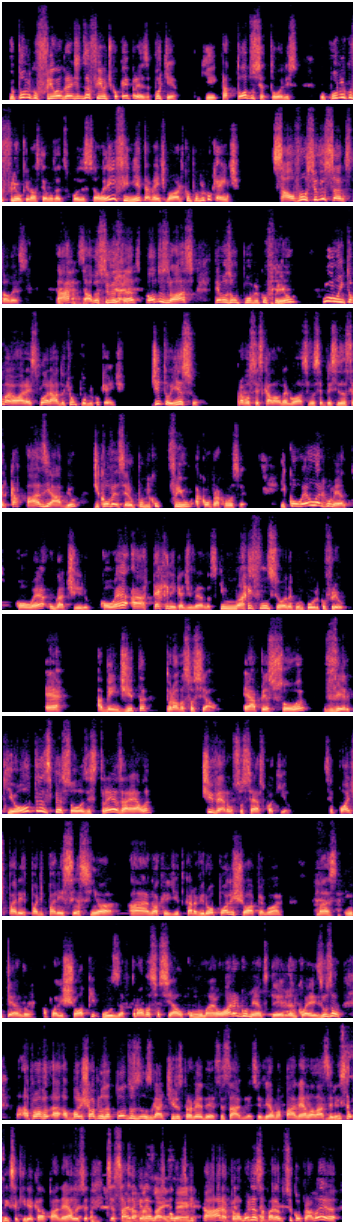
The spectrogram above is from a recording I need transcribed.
E o público frio é o grande desafio de qualquer empresa. Por quê? Porque para todos os setores, o público frio que nós temos à disposição é infinitamente maior do que o público quente. Salvo o Silvio Santos, talvez. Tá? Salvo o Silvio Santos, todos nós temos um público frio muito maior a explorar do que um público quente. Dito isso, para você escalar o um negócio, você precisa ser capaz e hábil de convencer o público frio a comprar com você. E qual é o argumento, qual é o gatilho, qual é a técnica de vendas que mais funciona com o público frio? É a bendita prova social. É a pessoa ver que outras pessoas estranhas a ela tiveram sucesso com aquilo. Você pode, pare pode parecer assim, ó, ah, não acredito, o cara virou Polishop agora. Mas entendam, a Polishop usa prova social como o maior argumento dele. Eles usam. A, prova, a, Polishop usa todos os gatilhos para vender, você sabe, né? Você vê uma panela lá, você nem sabia que você queria aquela panela, você, você sai daquele anúncio falando assim, cara, pelo amor de Deus, essa panela eu preciso comprar amanhã.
